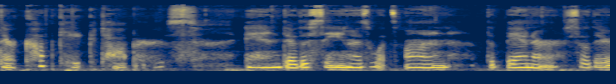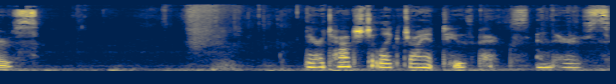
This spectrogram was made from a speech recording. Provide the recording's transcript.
They're cupcake toppers, and they're the same as what's on the banner. So there's they're attached to like giant toothpicks, and there's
